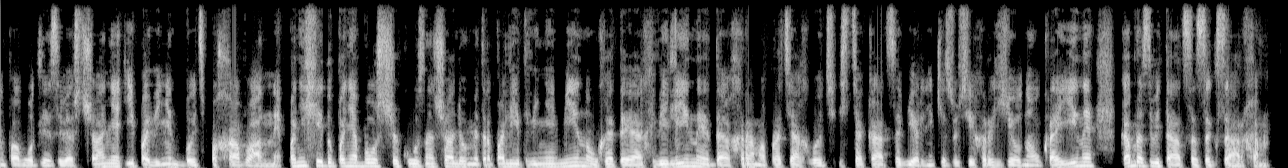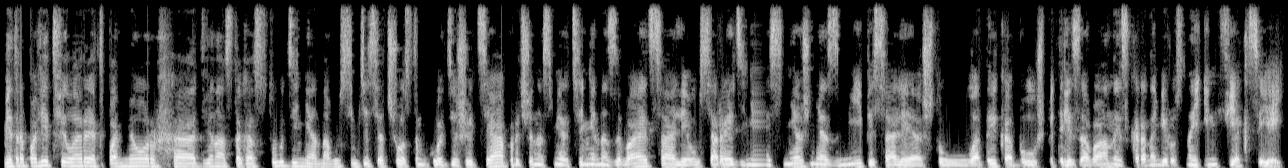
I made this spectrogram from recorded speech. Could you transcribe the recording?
ён паводле завяшчання і павінен быць пахаваны. Панехіду па нябожчыку узначаліў метрапаліт венемін у гэтыя хвіліны да працягваюць сцякацца вернікі з усіх рэгіёнаў Украіны, каб развітацца з экзархам. Метрапаліт Філарэт памёр 12 студзеня на 86 годзе жыцця, прычына смерці не называецца, але ў сярэдзіне снежня змі пісалі, што ўладыка быў шпіталізаваны з каранавіруснай інфекцыяй.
